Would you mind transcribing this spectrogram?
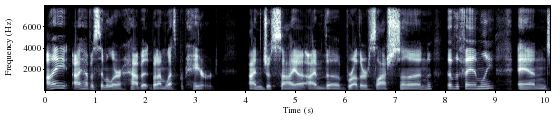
I I have a similar habit, but I'm less prepared. I'm Josiah. I'm the brother slash son of the family, and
